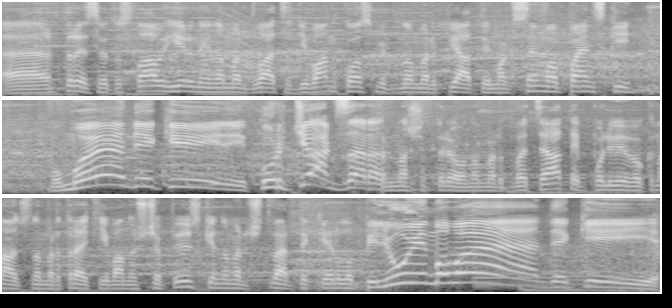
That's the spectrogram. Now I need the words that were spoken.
Е, Три Святослав Гірний, номер 20, Іван Космік, номер 5, Максим Вапенський. Момент який! Куртяк зараз на чотирьох, номер 20, польовий виконавець, номер 3, Іван Ощепівський, номер 4, Кирило Пілюїн. Момент який!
